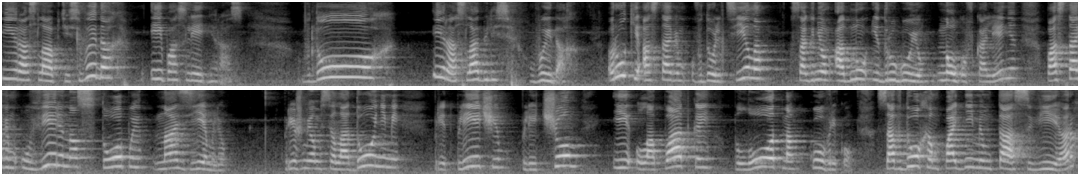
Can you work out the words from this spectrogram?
и расслабьтесь. Выдох. И последний раз. Вдох и расслабились. Выдох. Руки оставим вдоль тела. Согнем одну и другую ногу в колени. Поставим уверенно стопы на землю. Прижмемся ладонями предплечьем, плечом и лопаткой плотно к коврику. Со вдохом поднимем таз вверх,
